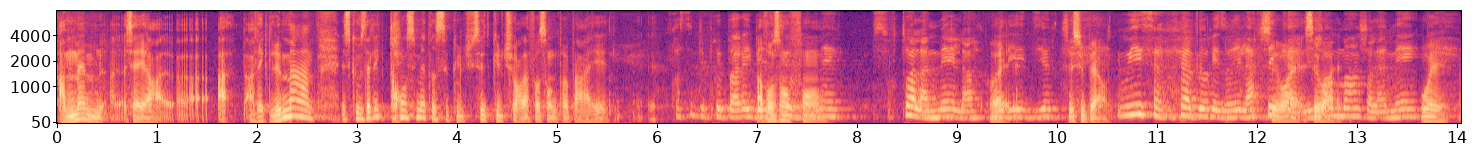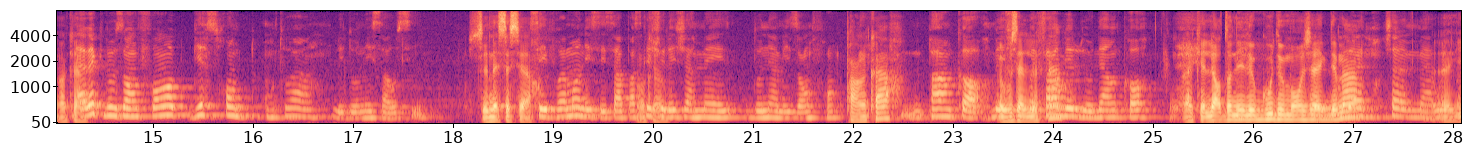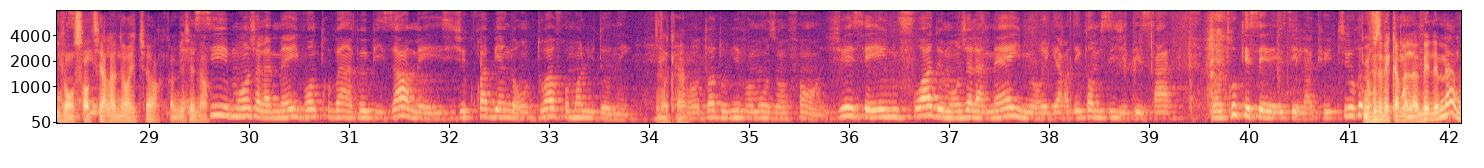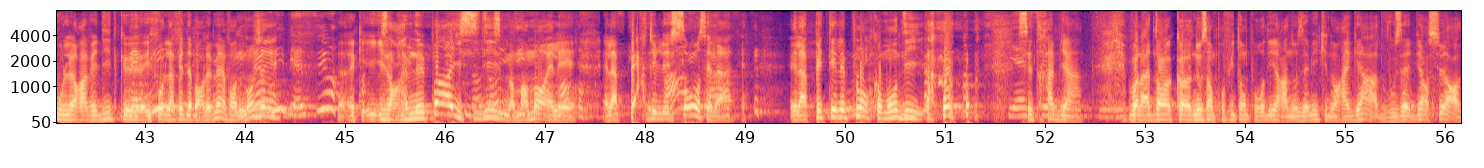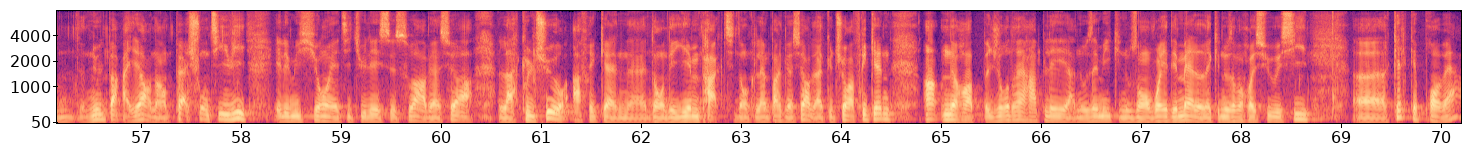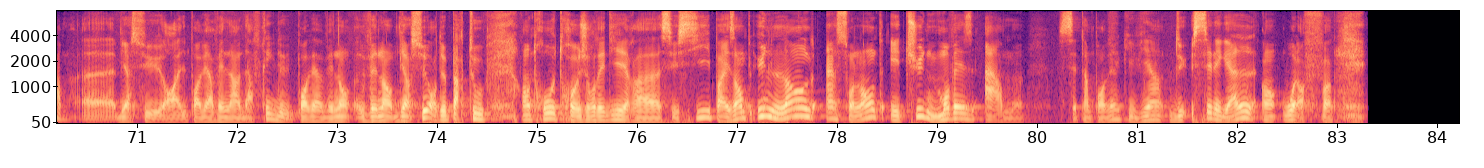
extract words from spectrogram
à même, à- à- avec le main. Est-ce que vous allez transmettre cette culture, cette culture, la façon de préparer? Façon de préparer, bien vos sûr, enfants. mais surtout à la main, là, Ouais. dire. C'est super. Oui, ça fait un peu raisonner l'Afrique. Les gens vrai. mangent à la main. Oui, ok. Avec nos enfants, bien sûr, on, on doit les donner ça aussi. C'est nécessaire. C'est vraiment nécessaire parce que je ne l'ai jamais donné à mes enfants. Pas encore Pas encore, mais Vous je allez le faire mieux le donner encore. Ok, Leur donner le goût de manger avec des mains oui, Euh, Ils vont sentir la nourriture, comme non S'ils mangent à la main, ils vont trouver un peu bizarre, mais je crois bien qu'on doit vraiment lui donner. On doit donner vraiment aux enfants. J'ai essayé une fois de manger à la main, ils me regardaient comme si j'étais sale. on trouve que c'est la culture. Mais vous avez quand même lavé les mains, vous leur avez dit qu'il ben faut laver d'abord les mains avant de manger. oui, bien sûr. Euh, ils n'en revenaient pas, ils se disent, ma maman, elle, est, elle a perdu le sens, elle a, elle a pété les plombs, comme on dit. C'est très bien. Voilà, donc euh, nous en profitons pour dire à nos amis qui nous regardent, vous êtes bien sûr nulle part ailleurs dans Passion TV. Et l'émission est intitulée ce soir, bien sûr, La culture africaine, dont des impacts, donc l'impact, bien sûr, de la culture africaine en Europe. Je voudrais rappeler à nos amis qui nous ont envoyé des mails et qui nous avons reçus aussi euh, quelques proverbes, euh, bien sûr, des proverbes venant d'Afrique, des proverbes venant, venant, bien sûr, de partout. Entre autres, je voudrais dire ceci, par exemple, une langue insolente est une mauvaise arme. C'est un proverbe qui vient du Sénégal en Wolof.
